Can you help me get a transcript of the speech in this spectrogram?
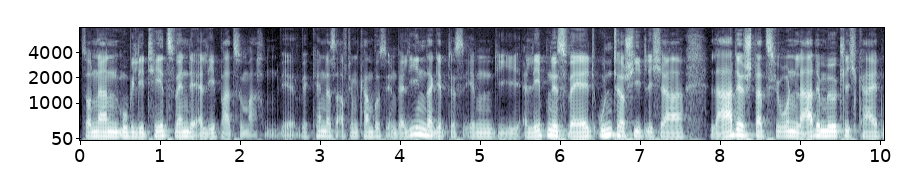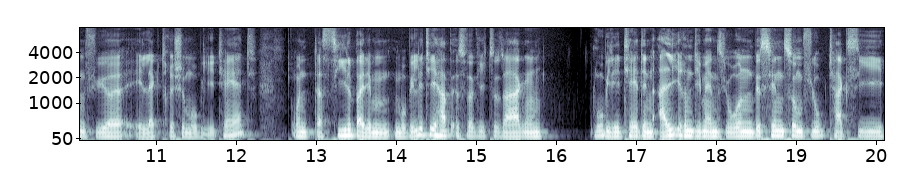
sondern Mobilitätswende erlebbar zu machen. Wir, wir kennen das auf dem Campus in Berlin. Da gibt es eben die Erlebniswelt unterschiedlicher Ladestationen Ladestationen, Lademöglichkeiten für elektrische Mobilität. Und das Ziel bei dem Mobility Hub ist wirklich zu sagen, Mobilität in all ihren Dimensionen bis hin zum Flugtaxi,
